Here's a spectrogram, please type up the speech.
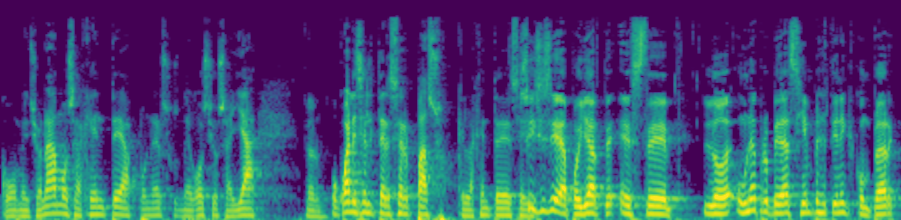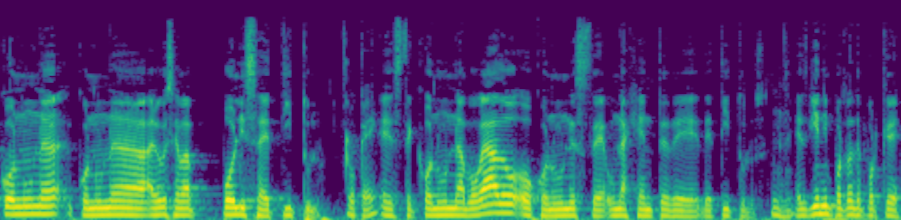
como mencionamos, a gente a poner sus negocios allá. ¿O cuál es el tercer paso que la gente debe seguir? Sí, sí, sí, apoyarte. Este, lo, una propiedad siempre se tiene que comprar con una, con una, algo que se llama póliza de título. Okay. Este, con un abogado o con un, este, un agente de, de títulos. Es bien importante porque,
